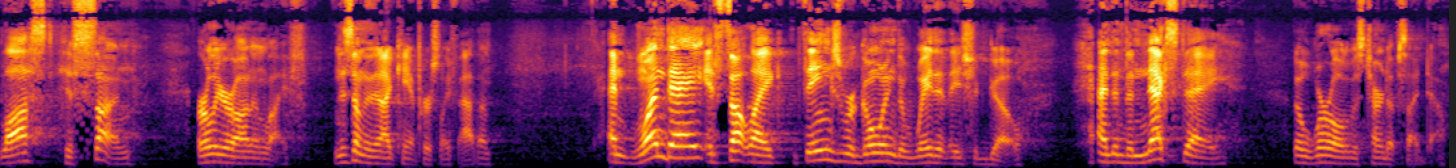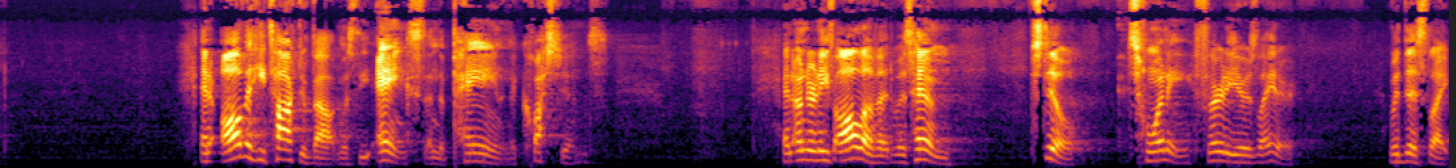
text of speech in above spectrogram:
lost his son earlier on in life. And this is something that I can't personally fathom. And one day it felt like things were going the way that they should go. And then the next day, the world was turned upside down. And all that he talked about was the angst and the pain and the questions. And underneath all of it was him, still 20, 30 years later, with this like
